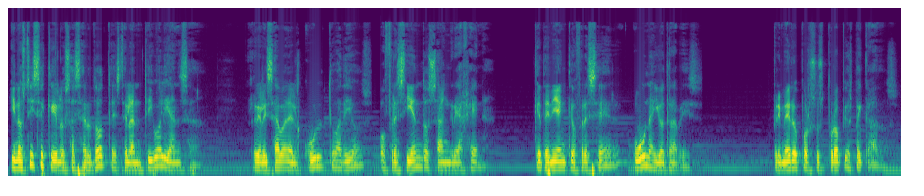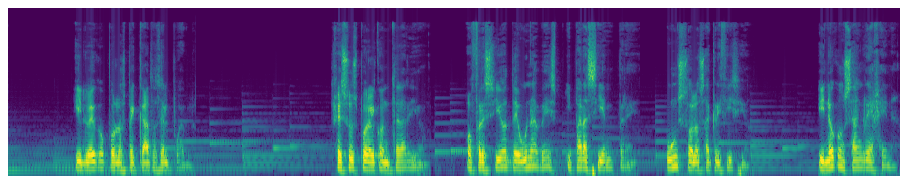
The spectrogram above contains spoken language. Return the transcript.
Y nos dice que los sacerdotes de la antigua alianza realizaban el culto a Dios ofreciendo sangre ajena, que tenían que ofrecer una y otra vez, primero por sus propios pecados y luego por los pecados del pueblo. Jesús, por el contrario, ofreció de una vez y para siempre un solo sacrificio, y no con sangre ajena,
